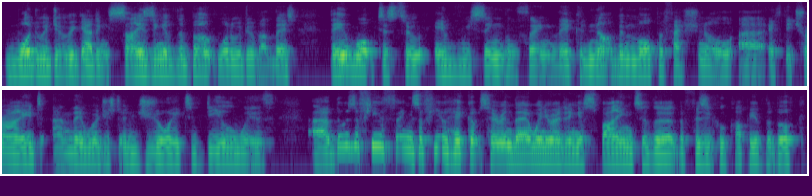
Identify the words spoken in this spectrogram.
what do we do regarding sizing of the book? What do we do about this? They walked us through every single thing. They could not have been more professional uh, if they tried, and they were just a joy to deal with. Uh, there was a few things, a few hiccups here and there when you're adding a spine to the, the physical copy of the book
